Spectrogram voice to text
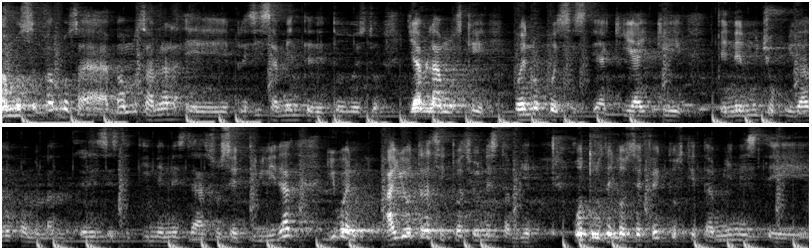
Vamos, vamos, a, vamos a hablar eh, precisamente de todo esto. Ya hablamos que, bueno, pues este, aquí hay que tener mucho cuidado cuando las mujeres este, tienen esta susceptibilidad. Y bueno, hay otras situaciones también. Otros de los efectos que también este,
